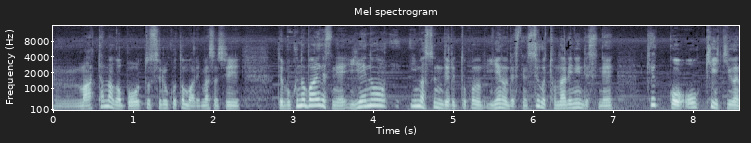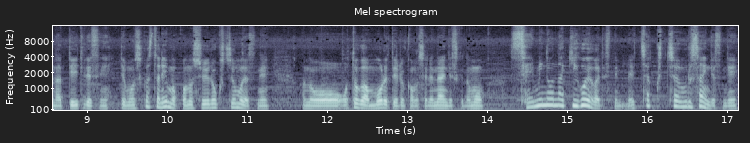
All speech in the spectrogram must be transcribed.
うんまあ、頭がぼーっとすることもありますしで僕の場合ですね家の今住んでるところの家のですねすぐ隣にですね結構大きい木が鳴っていてですねでもしかしたら今この収録中もですねあの音が漏れているかもしれないんですけどもセミの鳴き声がですねめちゃくちゃうるさいんですね。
